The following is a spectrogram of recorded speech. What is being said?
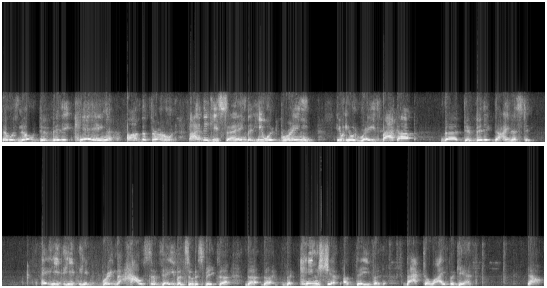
There was no Davidic king on the throne. I think he's saying that he would bring, he, he would raise back up the Davidic dynasty. And he, he, he'd bring the house of David, so to speak, the, the, the, the kingship of David back to life again. Now,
